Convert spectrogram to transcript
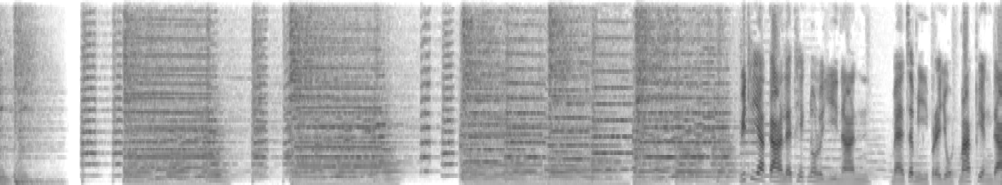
ิทยาการและเทคโนโลยีนั้น แม้จะมีประโยชน์มากเพียงใด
